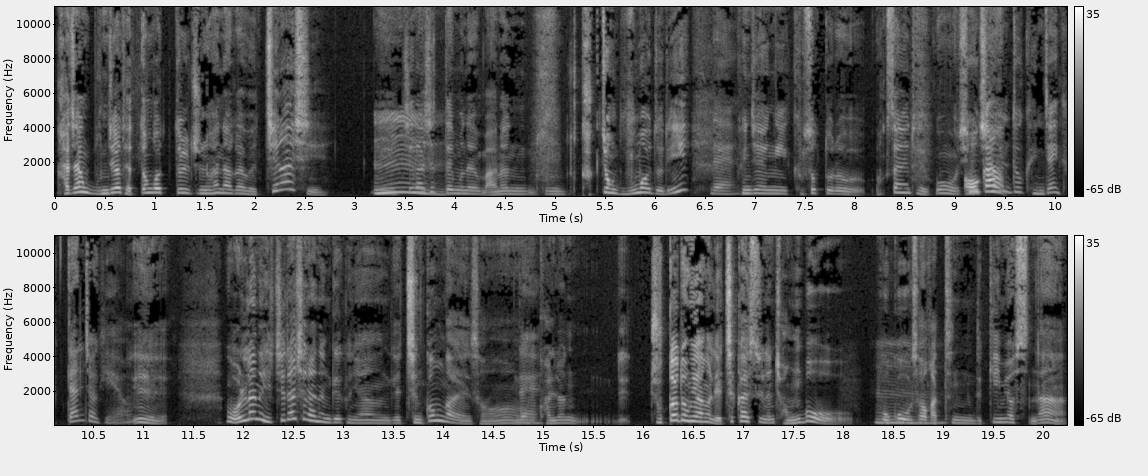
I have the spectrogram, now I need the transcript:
가장 문제가 됐던 것들 중 하나가 왜 찌라시. 예, 음. 찌라시 때문에 많은 무슨 각종 루머들이 네. 굉장히 급속도로 확산이 되고 어감도 굉장히 극단적이에요. 예. 원래는 이 찌라시라는 게 그냥 게 증권가에서 네. 관련 주가 동향을 예측할 수 있는 정보 보고서 음. 같은 느낌이었으나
